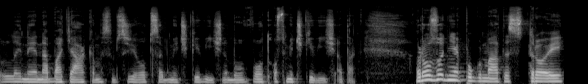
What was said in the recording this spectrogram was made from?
linie na baťáka, myslím si, že od sedmičky výš, nebo od osmičky výš a tak. Rozhodně pokud máte stroj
